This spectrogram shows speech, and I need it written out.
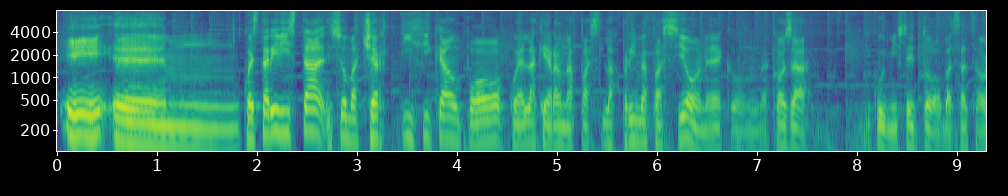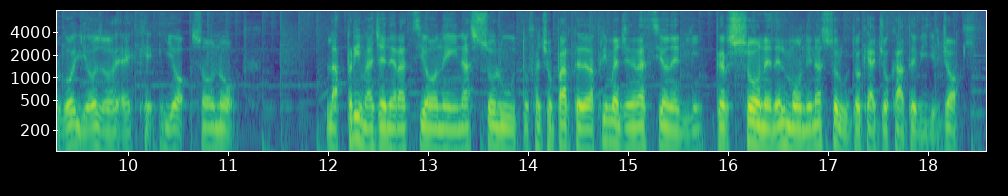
E ehm, questa rivista, insomma, certifica un po' quella che era una pas- la prima passione, ecco, una cosa di cui mi sento abbastanza orgoglioso è che io sono la prima generazione in assoluto, faccio parte della prima generazione di persone nel mondo in assoluto che ha giocato ai videogiochi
